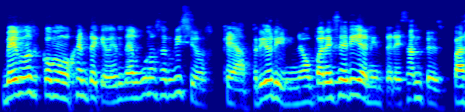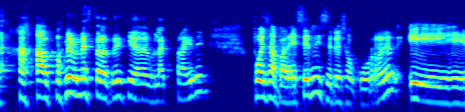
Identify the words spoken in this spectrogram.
vemos como gente que vende algunos servicios que a priori no parecerían interesantes para poner una estrategia de Black Friday, pues aparecen y se les ocurren y,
